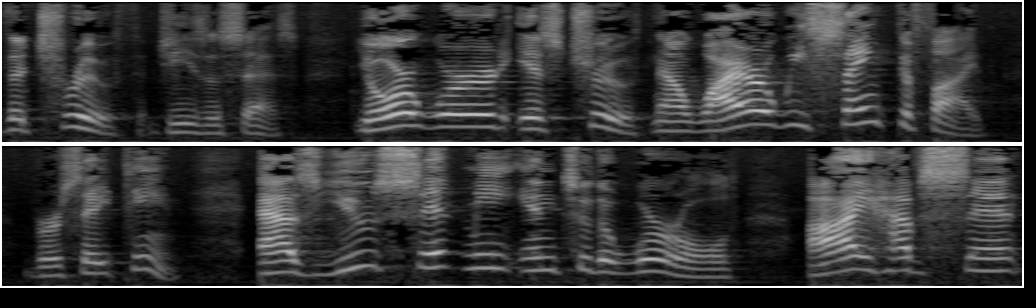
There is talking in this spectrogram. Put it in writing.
the truth, Jesus says. Your word is truth. Now, why are we sanctified? Verse 18. As you sent me into the world, I have sent,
